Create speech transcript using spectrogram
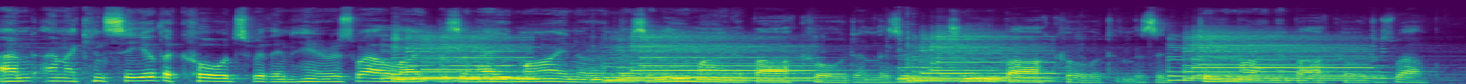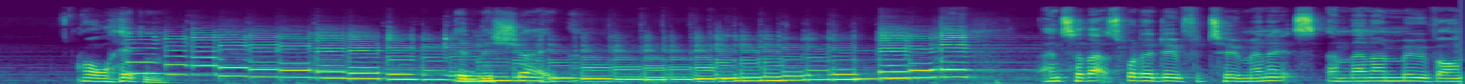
And, and I can see other chords within here as well, like there's an A minor and there's an E minor bar chord and there's a G bar chord and there's a D minor bar chord as well, all hidden in this shape. And so that's what I do for two minutes and then I move on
